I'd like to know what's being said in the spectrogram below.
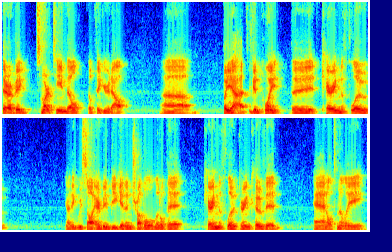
they're a big smart team. They'll they'll figure it out. Uh, but yeah, that's a good point. The carrying the float. I think we saw Airbnb get in trouble a little bit carrying the float during COVID. And ultimately,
